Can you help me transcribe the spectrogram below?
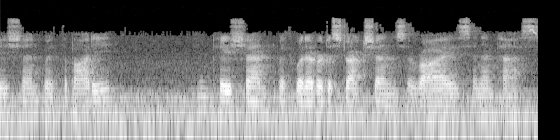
Patient with the body and patient with whatever distractions arise and then pass.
